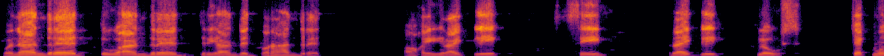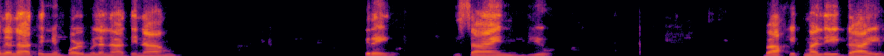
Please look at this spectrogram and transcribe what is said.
100, 200, 300, 400. Okay, right click, save, right click, close. Check muna natin yung formula natin ng grade. Design view. Bakit mali kay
